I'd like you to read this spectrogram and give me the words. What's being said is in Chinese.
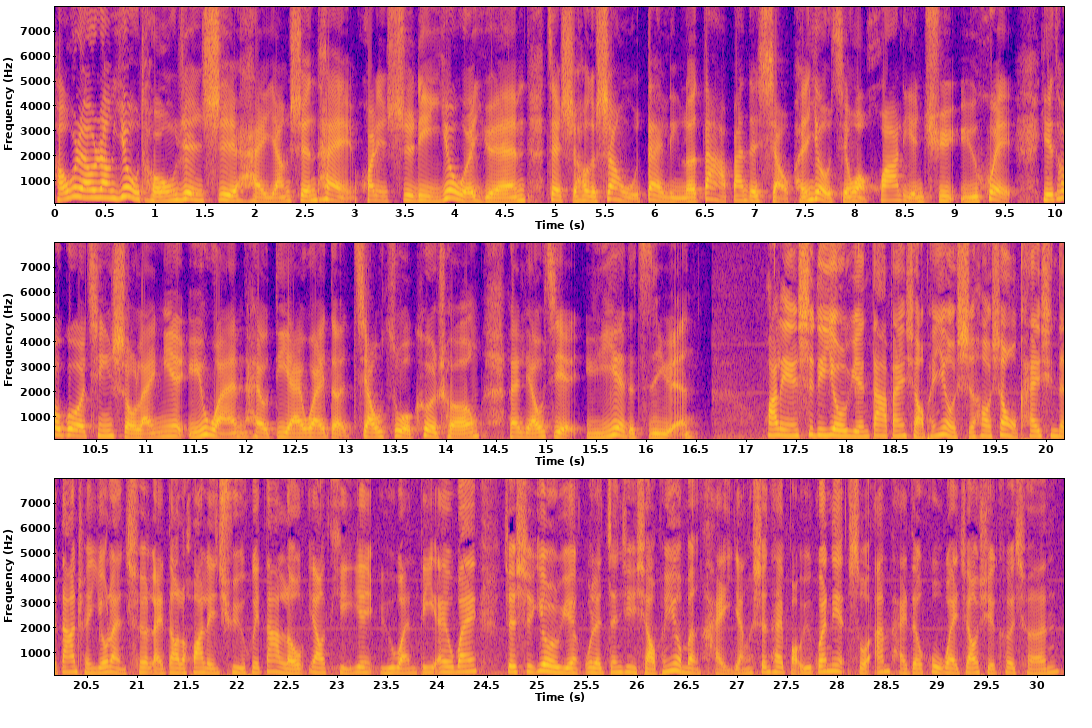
好，无聊让幼童认识海洋生态，花莲市立幼儿园在十号的上午带领了大班的小朋友前往花莲区渔会，也透过亲手来捏鱼丸，还有 DIY 的教作课程，来了解渔业的资源。花莲市立幼儿园大班小朋友十号上午开心的搭乘游览车来到了花莲区域会大楼，要体验鱼丸 DIY。这是幼儿园为了增进小朋友们海洋生态保育观念所安排的户外教学课程。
